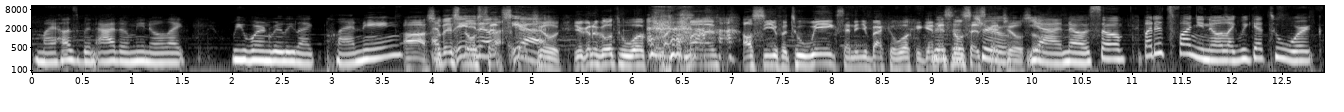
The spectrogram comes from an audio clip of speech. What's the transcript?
my husband Adam you know like we weren't really like planning ah, so there's no know, set yeah. schedule. You're gonna go to work for like a month. I'll see you for two weeks, and then you're back to work again. This there's no set true. schedule. So. Yeah, no. So, but it's fun, you know, like we get to work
